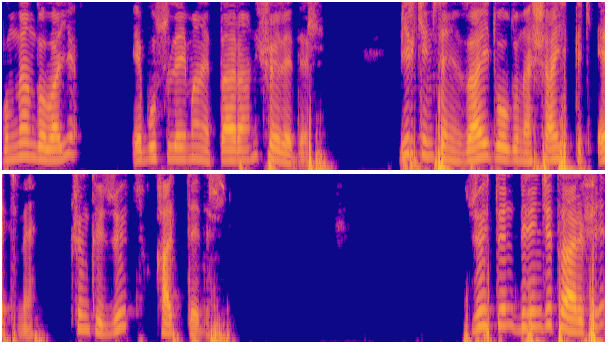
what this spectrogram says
Bundan dolayı Ebu Süleyman et-Darani şöyle der. Bir kimsenin zahid olduğuna şahitlik etme. Çünkü zühd kalptedir. Zühdün birinci tarifi,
